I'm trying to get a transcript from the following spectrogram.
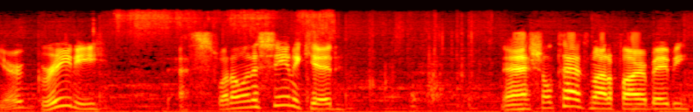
You're greedy. That's what I want to see in a kid. National tax modifier, baby.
